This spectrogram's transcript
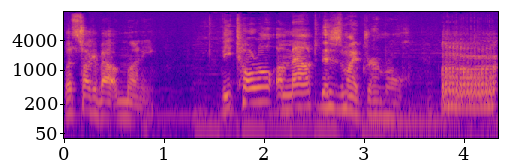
let's talk about money. The total amount. this is my drum roll.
